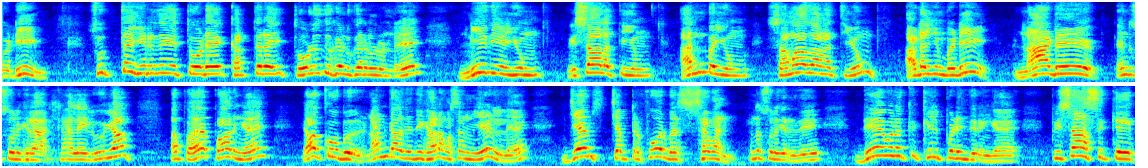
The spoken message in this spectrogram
ஓடி சுத்த இருதயத்தோட கத்தரை தொழுதுகொள்கிறவர்களுடைய நீதியையும் விசாலத்தையும் அன்பையும் சமாதானத்தையும் அடையும்படி நாடு என்று சொல்கிறார். காலையில் லூயா அப்போ பாருங்கள் யாக்கோபு நான்காவது அதிகாரம் வசனம் ஏழில் James chapter four verse seven என்ன சொல்கிறது தேவனுக்கு கீழ்ப்படிந்திருங்க பிசாசுக்கு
